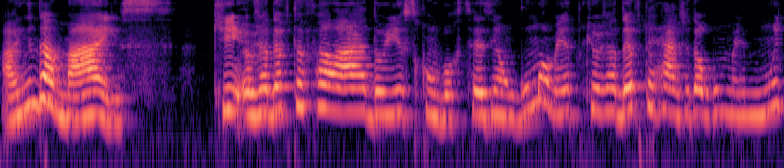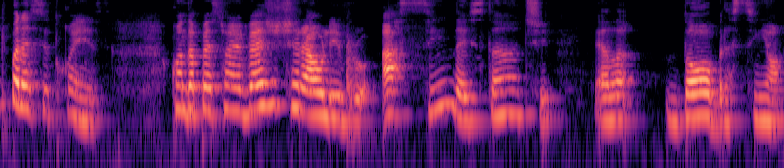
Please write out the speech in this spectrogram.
ainda mais que eu já devo ter falado isso com vocês em algum momento, que eu já devo ter reagido a algum muito parecido com isso. Quando a pessoa, ao invés de tirar o livro assim da estante, ela dobra assim, ó,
